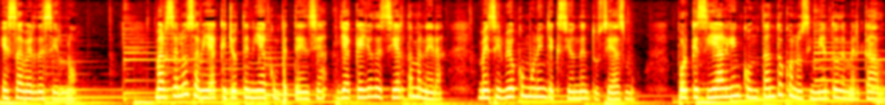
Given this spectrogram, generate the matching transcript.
es saber decir no. Marcelo sabía que yo tenía competencia y aquello de cierta manera me sirvió como una inyección de entusiasmo porque si alguien con tanto conocimiento de mercado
